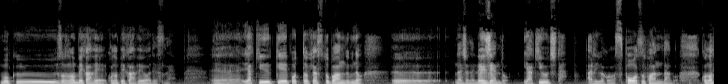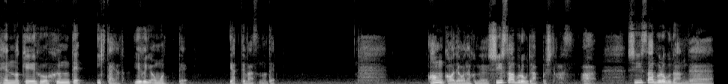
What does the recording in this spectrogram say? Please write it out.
僕、そのベカフェ、このベカフェはですね、えー野球系ポッドキャスト番組の、えー、何でしょうね、レジェンド、野球舌、あるいはこのスポーツファンダンゴ、この辺の系譜を踏んでいきたいなというふうに思ってやってますので、アンカーではなくね、シーサーブログでアップしてます。はい。シーサーブログなんで、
